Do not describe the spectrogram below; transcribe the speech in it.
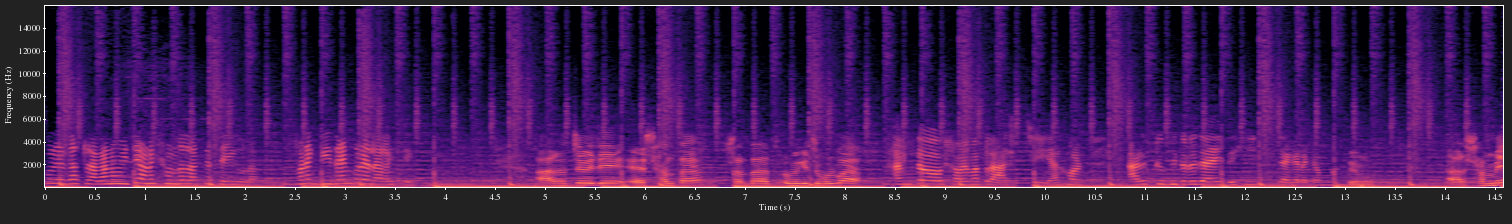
ফুলের গাছ লাগানো হয়েছে। অনেক সুন্দর লাগতেছে এইগুলা অনেক ডিজাইন করে লাগাইছে। আর হচ্ছে ওই যে শান্তা শান্তা তুমি কিছু বলবা? আমি তো সবে মাত্র আসছি এখন আর একটু ভিতরে যাই দেখি জায়গাটা কেমন। আর সামনে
